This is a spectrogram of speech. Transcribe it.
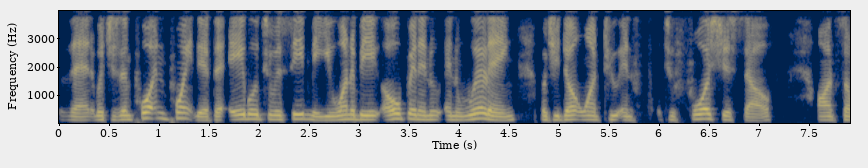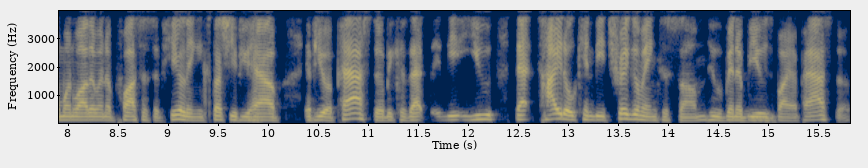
then which is an important point there if they're able to receive me you want to be open and, and willing but you don't want to inf- to force yourself on someone while they're in a process of healing especially if you have if you're a pastor because that you that title can be triggering to some who've been abused mm-hmm. by a pastor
